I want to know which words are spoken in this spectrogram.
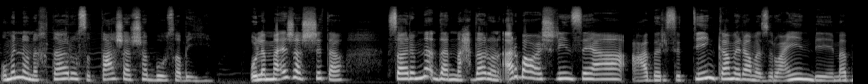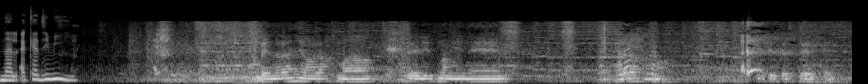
ومنهم اختاروا 16 شاب وصبية ولما إجا الشتاء صار منقدر نحضرهم 24 ساعة عبر 60 كاميرا مزروعين بمبنى الأكاديمية بين رانيا ورحمة ثالث نوميني رحمة. فيك ترتاحي؟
